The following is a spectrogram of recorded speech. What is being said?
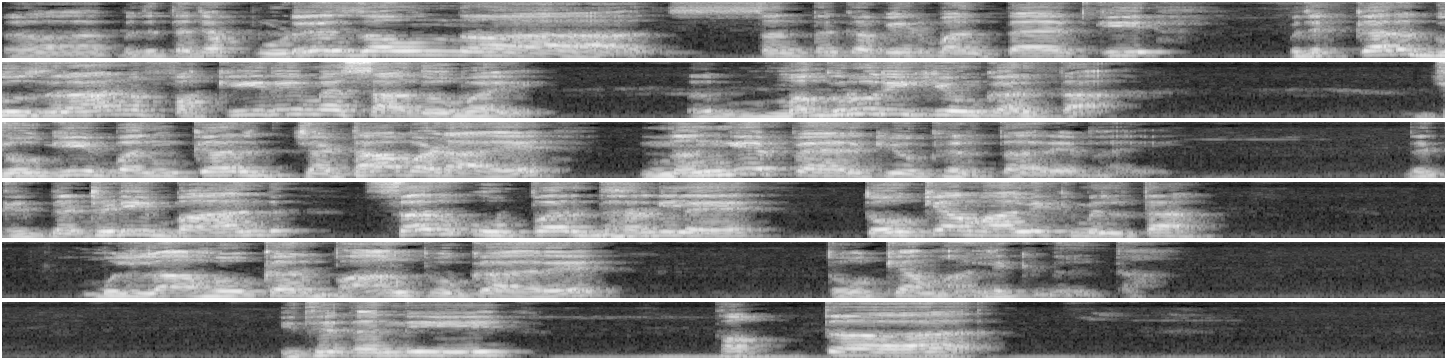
म्हणजे त्याच्या पुढे जाऊन संत कबीर म्हणतायत की म्हणजे कर गुजरान फकीरी में साधू भाई. मगरूरी क्यों करता? जोगी बनकर जटा बढ़ाए नंगे पैर क्यों फिरता रे भाई? गठड़ी बांध सर ऊपर धर ले तो क्या मालिक मिलता? मुल्ला होकर बांग पुकारे तो क्या मालिक मिलता? इथे त्यांनी फक्त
